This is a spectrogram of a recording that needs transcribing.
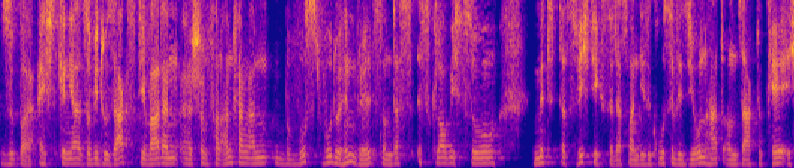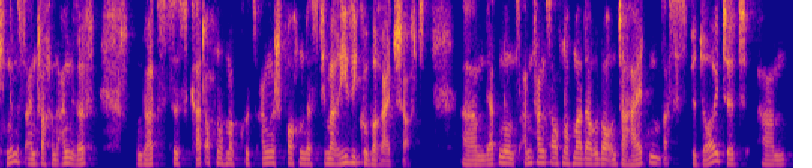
Super, echt genial. So wie du sagst, dir war dann äh, schon von Anfang an bewusst, wo du hin willst. Und das ist, glaube ich, so mit das Wichtigste, dass man diese große Vision hat und sagt, okay, ich nehme es einfach in Angriff. Und du hattest es gerade auch noch mal kurz angesprochen, das Thema Risikobereitschaft. Ähm, wir hatten uns anfangs auch noch mal darüber unterhalten, was es bedeutet, ähm,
